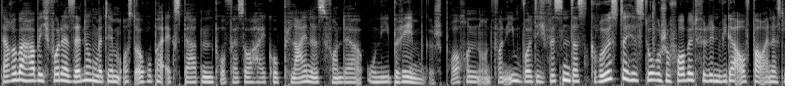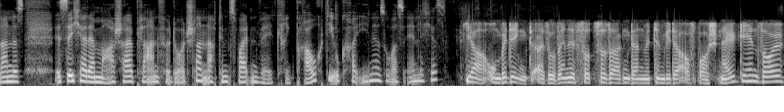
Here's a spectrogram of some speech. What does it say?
Darüber habe ich vor der Sendung mit dem Osteuropa-Experten Professor Heiko Pleines von der Uni Bremen gesprochen. Und von ihm wollte ich wissen, das größte historische Vorbild für den Wiederaufbau eines Landes ist sicher der Marshallplan für Deutschland nach dem Zweiten Weltkrieg. Braucht die Ukraine sowas ähnliches? Ja, unbedingt. Also wenn es sozusagen dann mit dem Wiederaufbau schnell gehen soll,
